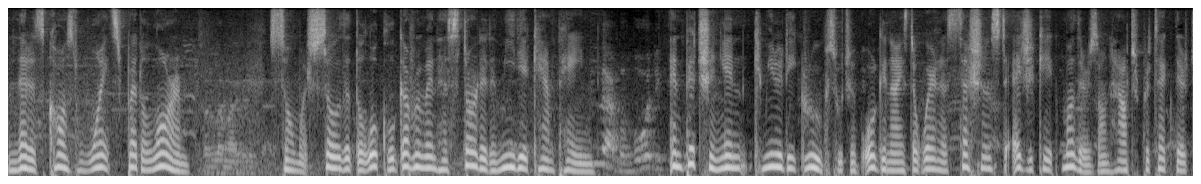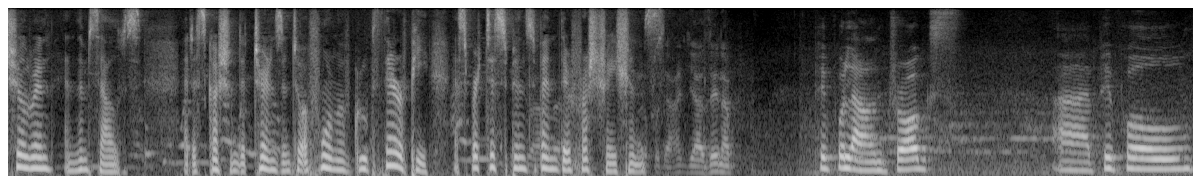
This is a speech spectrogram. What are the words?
and that has caused widespread alarm. So much so that the local government has started a media campaign and pitching in community groups which have organized awareness sessions to educate mothers on how to protect their children and themselves. A discussion that turns into a form of group therapy as participants vent their frustrations. People are on drugs, uh, people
